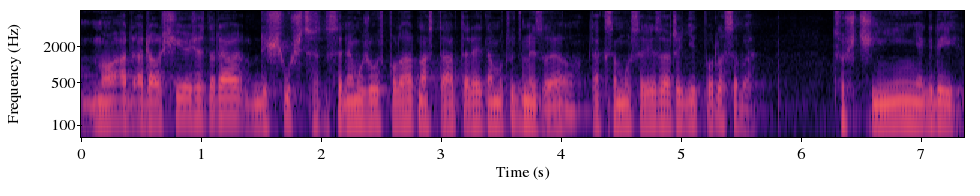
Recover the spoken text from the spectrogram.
no a, a další je, že teda, když už se nemůžou spolehat na stát, který tam odtud zmizel, tak se musí zařídit podle sebe. Což činí někdy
